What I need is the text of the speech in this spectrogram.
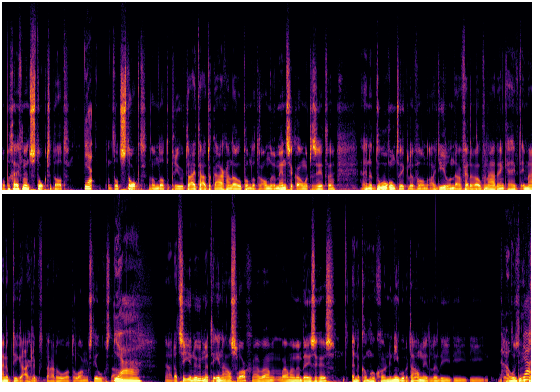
Op een gegeven moment stokt dat. Ja. Dat stokt, omdat de prioriteiten uit elkaar gaan lopen, omdat er andere mensen komen te zitten. En het doorontwikkelen van Ideal en daar verder over nadenken heeft in mijn optiek eigenlijk daardoor wat te lang stilgestaan. Ja. Ja, dat zie je nu met de inhaalslag, hè, waar, waar men mee bezig is. En er komen ook gewoon de nieuwe betaalmiddelen die... die, die Nou, Ja,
